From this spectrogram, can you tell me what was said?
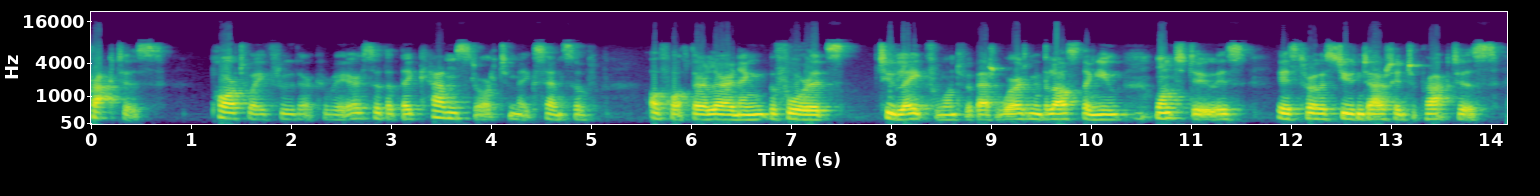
practice partway through their career so that they can start to make sense of of what they're learning before it's too late for want of a better word. I mean the last thing you want to do is is throw a student out into practice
